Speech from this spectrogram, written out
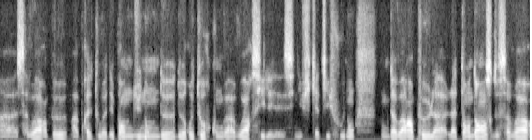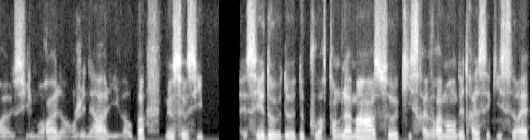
à savoir un peu, après tout va dépendre du nombre de, retours qu'on va avoir, s'il est significatif ou non, donc d'avoir un peu la, tendance de savoir euh, si le moral en général il va ou pas, mais c'est aussi essayer de, pouvoir tendre la main à ceux qui seraient vraiment en détresse et qui seraient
